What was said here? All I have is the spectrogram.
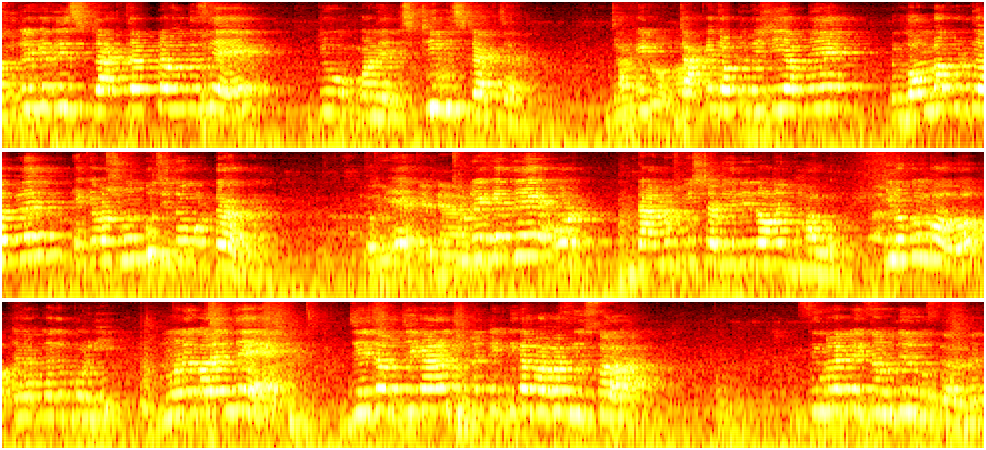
জুটের ক্ষেত্রে স্ট্রাকচারটা হইতেছে একটু মানে স্টিল স্ট্রাকচার যাকে যাকে যত বেশি আপনি লম্বা করতে পারবেন একেবারে সংকুচিত করতে পারবেন। তো জুটের- ক্ষেত্রে ওর ডায়নামিক স্টেবিলিটিটা অনেক ভালো। কীরকম ভালো? আমি আপনাকে বলি মনে করেন যে যেটা যে কারণে জুটের টেকনিক্যাল পারপাস ইউজ করা হয়। সিম্পল একটা এক্সাম্পল দিলে বুঝতে পারবেন।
